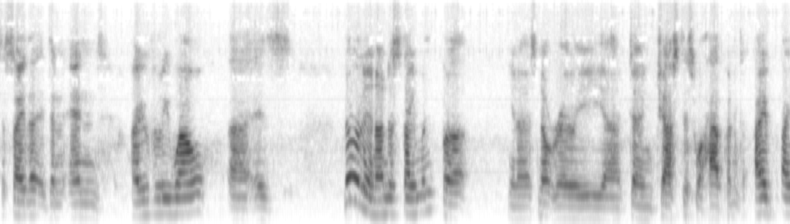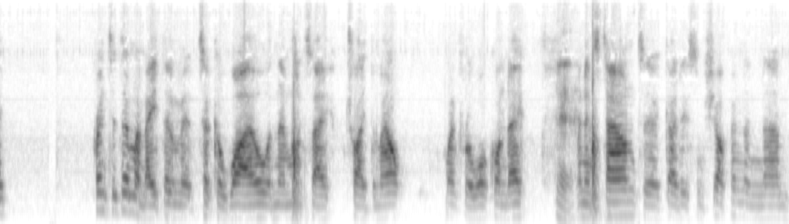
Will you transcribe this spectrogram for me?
to say that it didn't end overly well uh, is not really an understatement, but, you know, it's not really uh, doing justice what happened. I, I printed them, I made them, it took a while, and then once I tried them out, went for a walk one day, Yeah. went into town to go do some shopping, and um,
